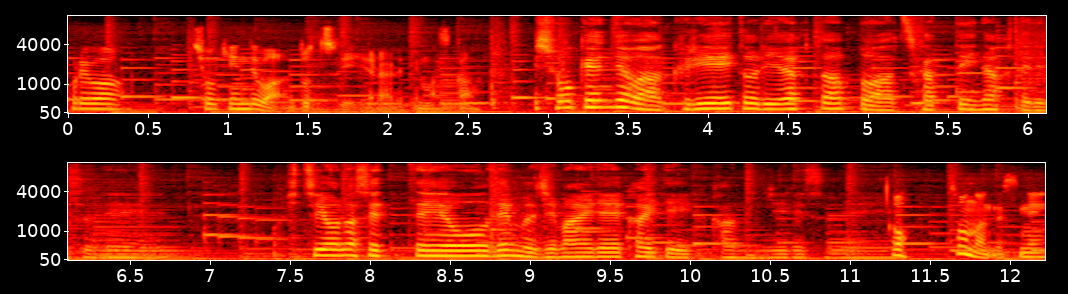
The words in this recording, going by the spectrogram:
これは証券ではどっちでやられてますか？証券では Create React App は使っていなくてですね、必要な設定を全部自前で書いていく感じですね。あ、そうなんですね。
